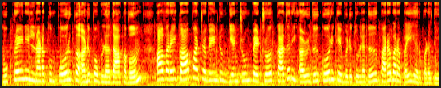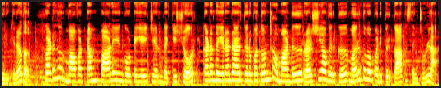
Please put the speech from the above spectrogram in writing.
உக்ரைனில் நடக்கும் போருக்கு அனுப்ப உள்ளதாகவும் அவரை காப்பாற்ற வேண்டும் என்றும் பெற்றோர் கதறி அழுது கோரிக்கை விடுத்துள்ளது பரபரப்பை ஏற்படுத்தியிருக்கிறது. கடலூர் மாவட்டம் பாளையங்கோட்டையைச் சேர்ந்த கிஷோர் கடந்த இரண்டாயிரத்தி இருபத்தொன்றாம் ஆண்டு ரஷ்யாவிற்கு மருத்துவ படிப்பிற்காக சென்றுள்ளார்.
